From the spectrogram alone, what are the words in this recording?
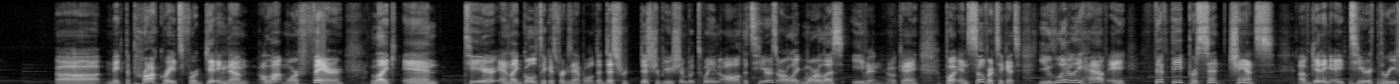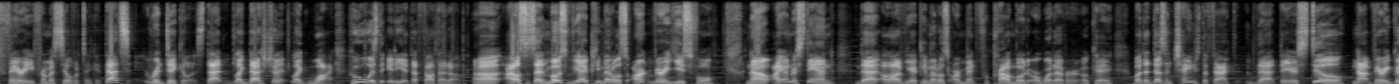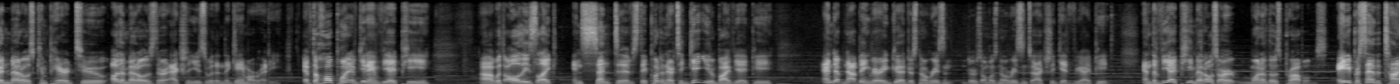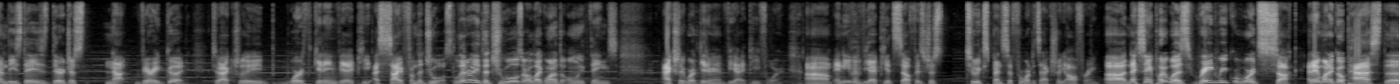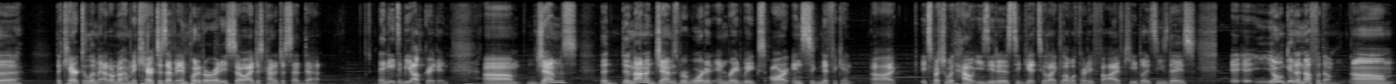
uh, make the proc rates for getting them a lot more fair. Like in tier and like gold tickets, for example, the dis distribution between all of the tiers are like more or less even, okay? But in silver tickets, you literally have a 50% chance of getting a tier 3 fairy from a silver ticket. That's ridiculous. That, like, that should, like, why? Who was the idiot that thought that up? Uh, I also said most VIP medals aren't very useful. Now, I understand that a lot of VIP medals are meant for proud mode or whatever, okay? But that doesn't change the fact that they are still not very good medals compared to other medals that are actually used within the game already. If the whole point of getting VIP uh, with all these like incentives they put in there to get you to buy VIP end up not being very good. There's no reason, there's almost no reason to actually get VIP. And the VIP medals are one of those problems. 80% of the time these days, they're just not very good to actually worth getting VIP aside from the jewels. Literally, the jewels are like one of the only things actually worth getting a VIP for. Um, and even VIP itself is just too expensive for what it's actually offering. Uh, next thing I put was raid week rewards suck. I didn't want to go past the the character limit. I don't know how many characters I've inputted already, so I just kind of just said that. They need to be upgraded. Um, gems, the, the amount of gems rewarded in raid weeks are insignificant, uh, especially with how easy it is to get to like level 35 Keyblades these days. It, it, you don't get enough of them. Um,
